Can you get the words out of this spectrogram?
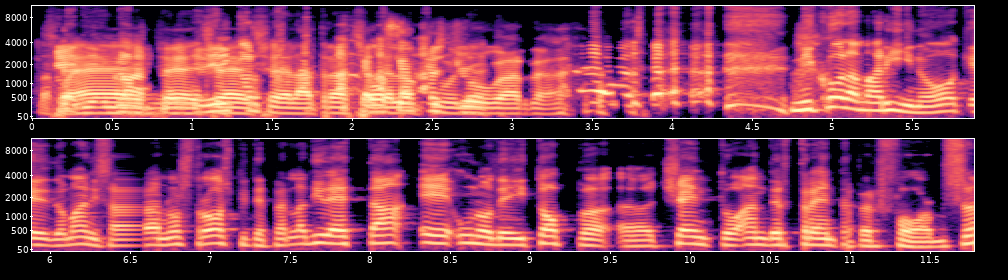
C'è, c'è, c'è, c'è, la traccia della Puglia. giù, guarda. Nicola Marino, che domani sarà il nostro ospite per la diretta, è uno dei top uh, 100 under 30 per Forbes.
